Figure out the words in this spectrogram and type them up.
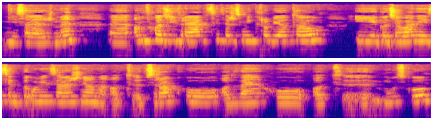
niezależny. E, on wchodzi w reakcję też z mikrobiotą i jego działanie jest jakby uniezależnione od wzroku, od węchu, od y, mózgu.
